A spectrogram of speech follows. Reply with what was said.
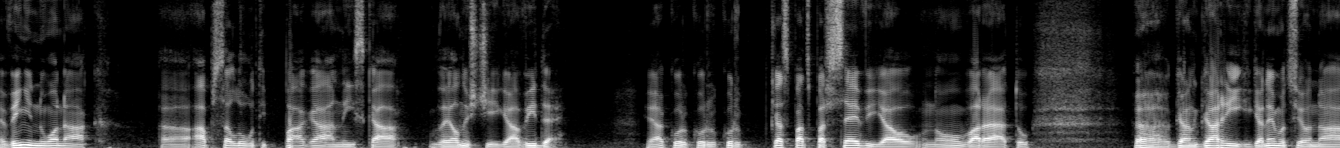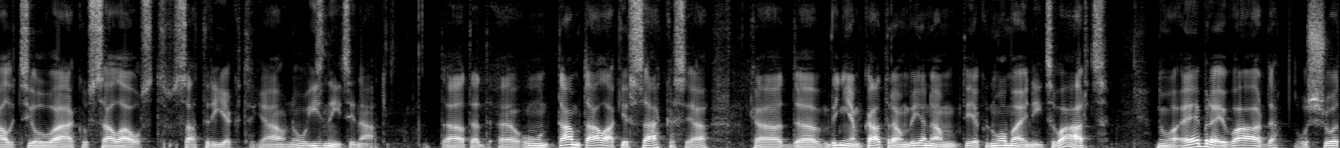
Viņi nonāk uh, absolūti pagāniskā, vēlnišķīgā vidē, ja? kur, kur, kur kas pats par sevi jau nu, varētu uh, gan garīgi, gan emocionāli cilvēku salauzt, satriekt, ja, nu, iznīcināt. Tā tad, uh, un tam tālāk ir sekas, ja, kad uh, viņiem katram vienam tiek nomainīts vārds. No ebreju vārda uz šo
